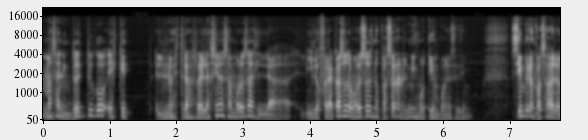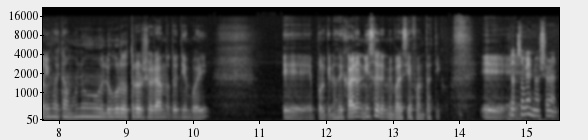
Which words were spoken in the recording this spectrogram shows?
más anecdótico es que nuestras relaciones amorosas la- y los fracasos amorosos nos pasaron al mismo tiempo en ese tiempo. Siempre nos pasaba lo mismo, estábamos, no, los gordos trolls llorando todo el tiempo ahí. Eh, porque nos dejaron y eso me parecía fantástico. Eh, Los hombres no lloran.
